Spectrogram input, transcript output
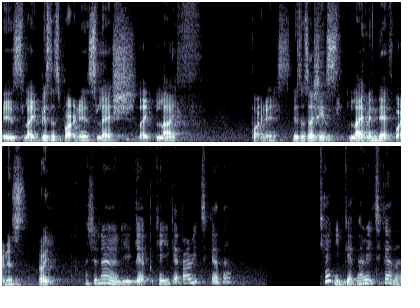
is like business partners slash like life partners there's no such thing as life and death partners right I don't know. Do you get? Can you get married together? Can you get married together?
